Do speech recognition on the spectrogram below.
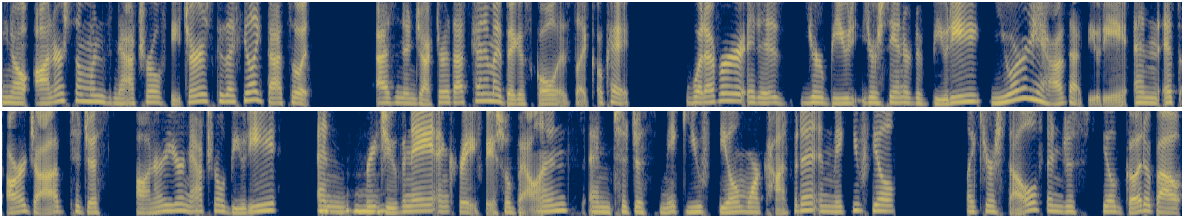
you know, honor someone's natural features. Cause I feel like that's what, as an injector, that's kind of my biggest goal is like, okay, whatever it is, your beauty, your standard of beauty, you already have that beauty. And it's our job to just honor your natural beauty and mm-hmm. rejuvenate and create facial balance and to just make you feel more confident and make you feel like yourself and just feel good about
